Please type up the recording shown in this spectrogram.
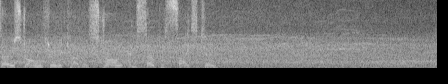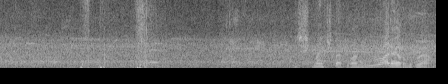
So strong through the covers, strong and so precise too. He smashed that one right out of the ground.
